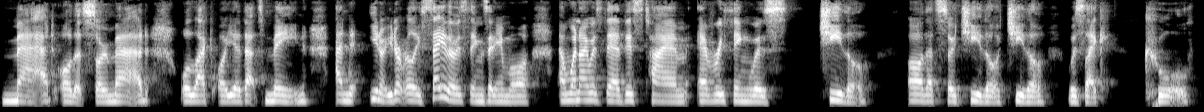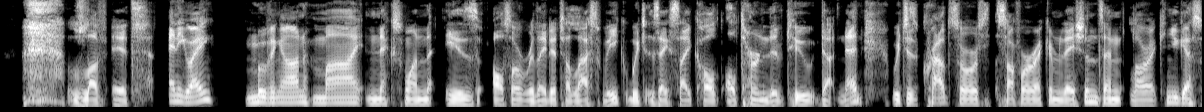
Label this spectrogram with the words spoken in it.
mad, or oh, that's so mad, or like, oh yeah, that's mean. And, you know, you don't really say those things anymore. And when I was there this time, everything was chido. Oh, that's so chido. Chido was like cool. Love it. Anyway, Moving on, my next one is also related to last week, which is a site called alternativeto.net, which is crowdsourced software recommendations. And Laura, can you guess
